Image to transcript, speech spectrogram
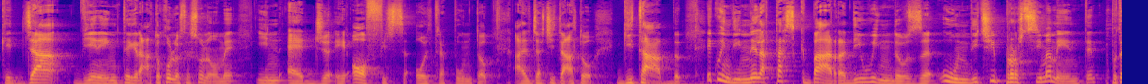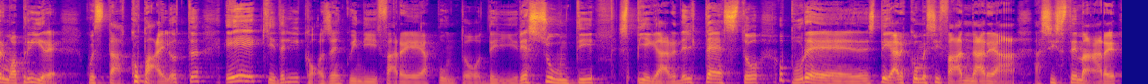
che già viene integrato con lo stesso nome in Edge e Office, oltre appunto al già citato GitHub GitHub e quindi nella taskbar di Windows 11 prossimamente potremo aprire questa copilot e chiedergli cose, quindi fare appunto dei riassunti, spiegare del testo oppure spiegare come si fa ad andare a, a sistemare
